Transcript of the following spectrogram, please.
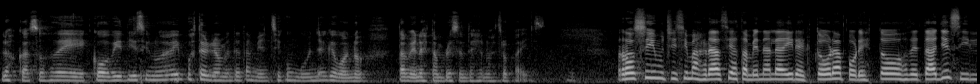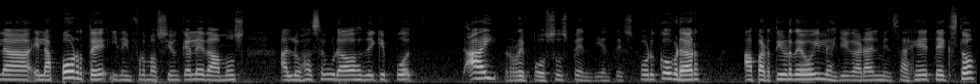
los casos de COVID-19 y posteriormente también chikungunya, que bueno, también están presentes en nuestro país. Rosy, muchísimas gracias también a la directora por estos detalles y la, el aporte y la información que le damos a los asegurados de que hay reposos pendientes por cobrar. A partir de hoy les llegará el mensaje de texto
